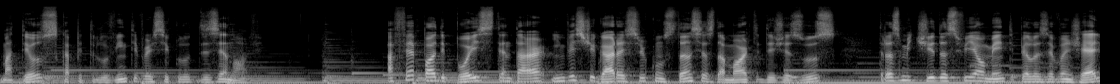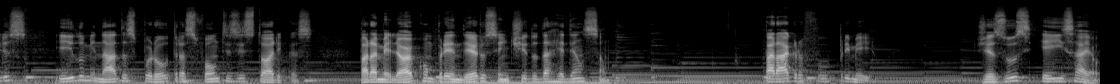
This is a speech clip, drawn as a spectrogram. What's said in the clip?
Mateus capítulo 20, versículo 19. A fé pode, pois, tentar investigar as circunstâncias da morte de Jesus, transmitidas fielmente pelos evangelhos e iluminadas por outras fontes históricas, para melhor compreender o sentido da redenção. Parágrafo 1. Jesus e Israel.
